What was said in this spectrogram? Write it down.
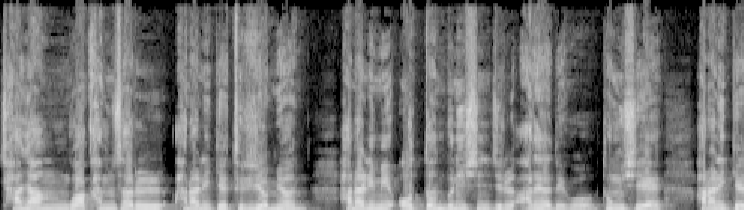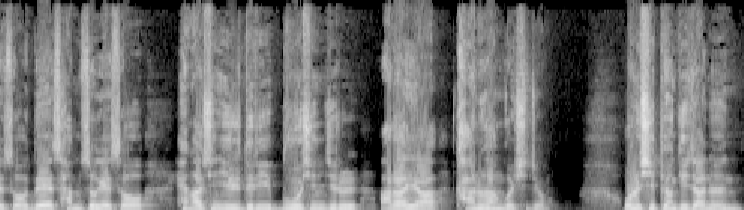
찬양과 감사를 하나님께 드리려면 하나님이 어떤 분이신지를 알아야 되고 동시에 하나님께서 내 삶 속에서 행하신 일들이 무엇인지를 알아야 가능한 것이죠. 오늘 시편 기자는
